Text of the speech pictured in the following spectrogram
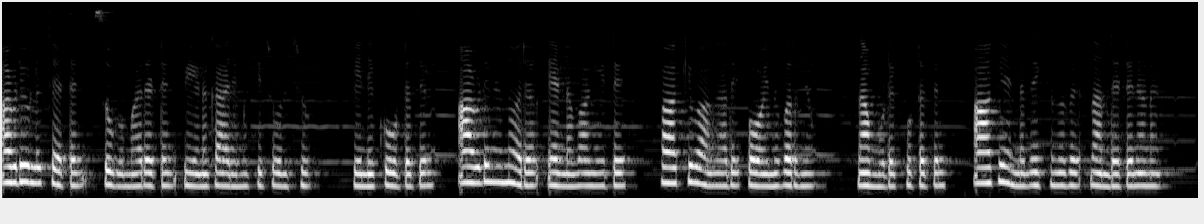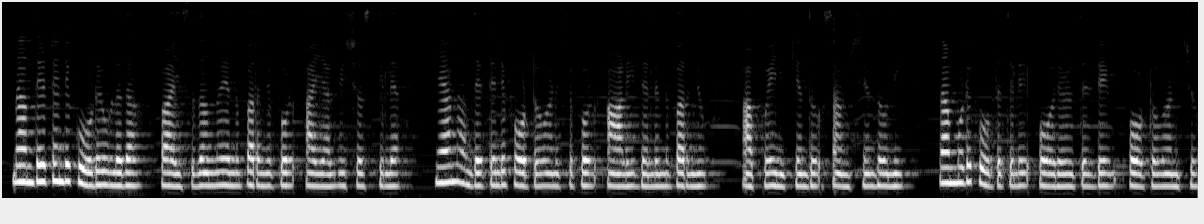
അവിടെയുള്ള ചേട്ടൻ സുകുമാരേട്ടൻ വീണ കാര്യമൊക്കെ ചോദിച്ചു. പിന്നെ കൂട്ടത്തിൽ അവിടെ നിന്ന് ഒരാൾ എണ്ണ വാങ്ങിയിട്ട് ബാക്കി വാങ്ങാതെ പോയെന്ന് പറഞ്ഞു. നമ്മുടെ കൂട്ടത്തിൽ ആകെ എണ്ണ തേക്കുന്നത് നന്ദേട്ടനാണ്. നന്ദേട്ടന്റെ കൂടെ ഉള്ളതാ. പൈസ തന്നു എന്ന് പറഞ്ഞപ്പോൾ അയാൾ വിശ്വസിച്ചില്ല. ഞാൻ നന്ദേട്ടന്റെ ഫോട്ടോ കാണിച്ചപ്പോൾ ആൾ ഇതല്ലെന്ന് പറഞ്ഞു. അപ്പോൾ എനിക്കെന്തോ സംശയം തോന്നി. നമ്മുടെ കൂട്ടത്തിലെ ഓരോരുത്തരുടെയും ഫോട്ടോ കാണിച്ചു.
